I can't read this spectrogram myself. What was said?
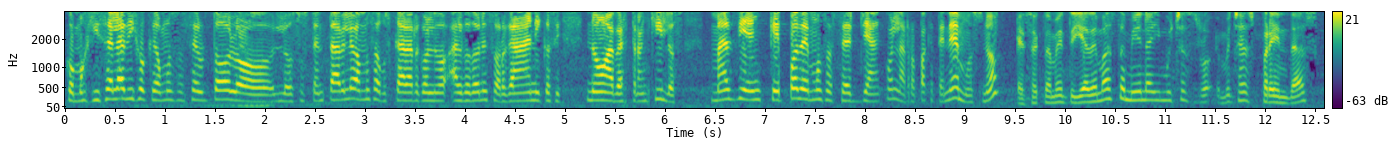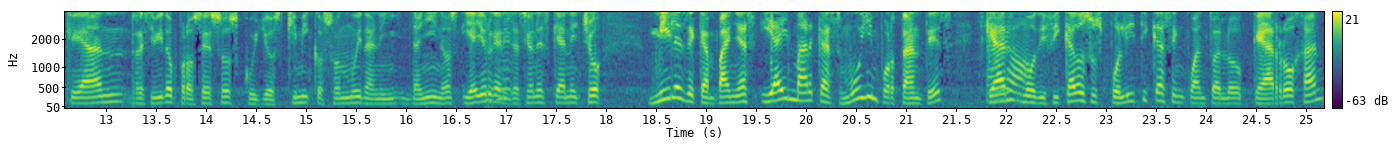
como Gisela dijo que vamos a hacer todo lo, sustentable, vamos a buscar algodones orgánicos y no, a ver, tranquilos. Más bien, ¿qué podemos hacer ya con la ropa que tenemos, no? Exactamente, y además también hay muchas, muchas prendas que han recibido procesos cuyos químicos son muy dañinos y hay organizaciones que han hecho miles de campañas y hay marcas muy importantes que han modificado sus políticas en cuanto a lo que arrojan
